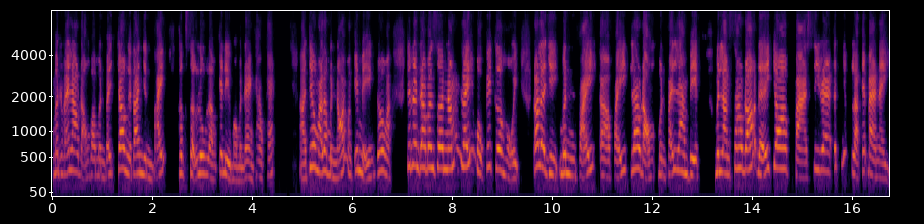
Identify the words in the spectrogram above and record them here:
Mình phải lao động và mình phải cho người ta nhìn thấy thực sự luôn là cái điều mà mình đang khao khát à, chứ không phải là mình nói bằng cái miệng đúng không ạ? Cho nên Robinson nắm lấy một cái cơ hội đó là gì? Mình phải à, phải lao động mình phải làm việc. Mình làm sao đó để cho bà Sira ít nhất là cái bà này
